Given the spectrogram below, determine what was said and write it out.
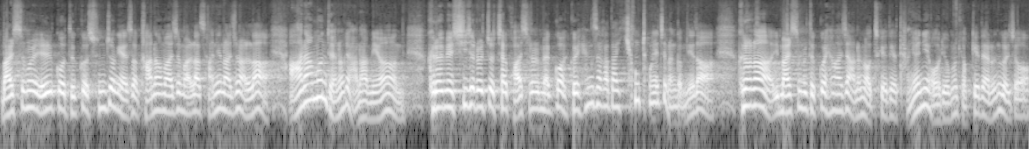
말씀을 읽고 듣고 듣고 순종해서 간음하지 말라, 산인하지 말라. 안 하면 되는 게 안 하면 그러면 시절을 쫓아 과실을 맺고 그 행사가 다 형통해지는 겁니다. 그러나 이 말씀을 듣고 행하지 않으면 어떻게 돼요? 당연히 어려움을 겪게 되는 거죠.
